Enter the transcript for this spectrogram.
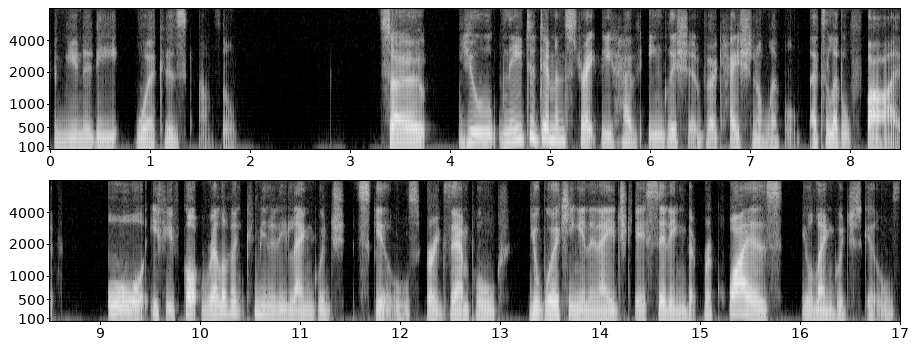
Community Workers Council. So you'll need to demonstrate that you have English at vocational level. That's a level five. Or if you've got relevant community language skills, for example, you're working in an aged care setting that requires your language skills.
